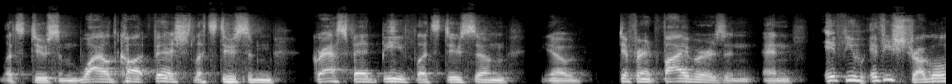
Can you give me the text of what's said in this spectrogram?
let's do some wild caught fish. Let's do some grass fed beef. Let's do some, you know, different fibers and and if you if you struggle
